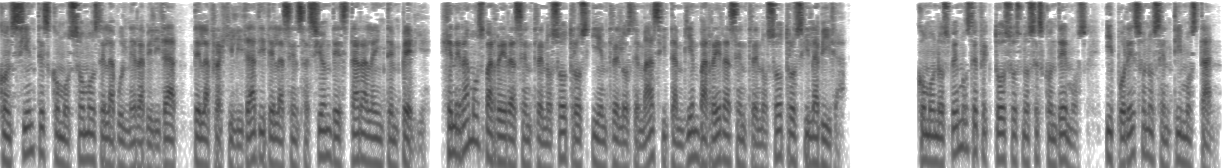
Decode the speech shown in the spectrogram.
conscientes como somos de la vulnerabilidad, de la fragilidad y de la sensación de estar a la intemperie, Generamos barreras entre nosotros y entre los demás y también barreras entre nosotros y la vida. Como nos vemos defectuosos nos escondemos, y por eso nos sentimos tan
